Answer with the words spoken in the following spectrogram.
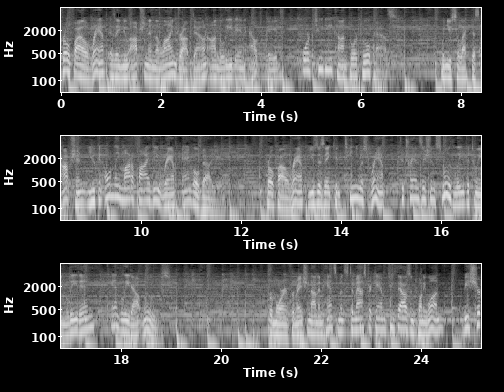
Profile Ramp is a new option in the line drop-down on the Lead In Out page for 2D contour toolpaths. When you select this option, you can only modify the ramp angle value. Profile Ramp uses a continuous ramp to transition smoothly between lead in and lead out moves. For more information on enhancements to Mastercam 2021, be sure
